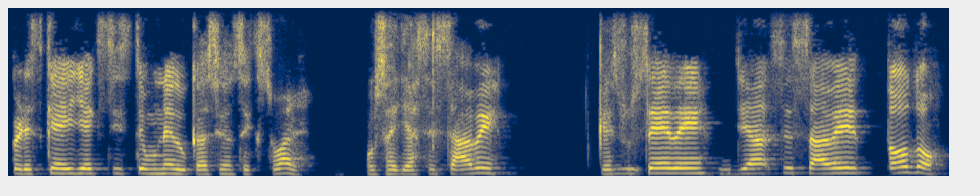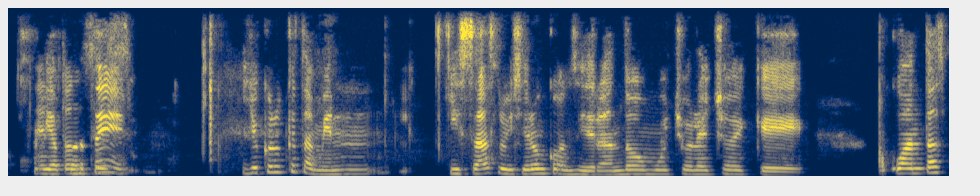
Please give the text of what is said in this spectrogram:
Pero es que ella existe una educación sexual. O sea, ya se sabe qué sucede, ya se sabe todo. Entonces, yo creo que también quizás lo hicieron considerando mucho el hecho de que cuántas,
